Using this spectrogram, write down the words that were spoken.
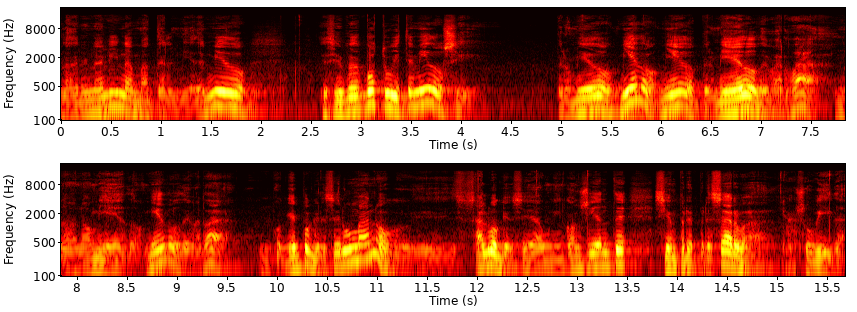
La adrenalina mata el miedo. El miedo, es decir, ¿vos tuviste miedo? Sí. Pero miedo, miedo, miedo, pero miedo de verdad, no, no miedo, miedo de verdad. ¿Por qué? Porque el ser humano, eh, salvo que sea un inconsciente, siempre preserva su vida.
